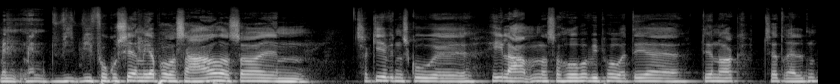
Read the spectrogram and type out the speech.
men, men vi, vi fokuserer mere på vores eget, og så, øh, så giver vi den sgu øh, hele armen, og så håber vi på, at det er, det er nok til at drille dem.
